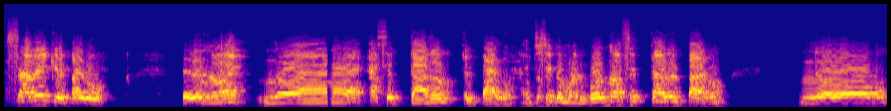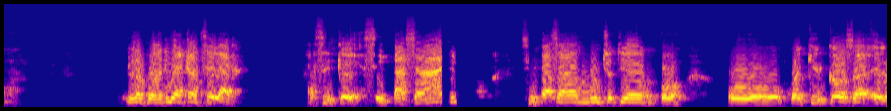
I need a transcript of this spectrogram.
sabe que pagó, pero no ha, no ha aceptado el pago. Entonces, como el bot no ha aceptado el pago, no lo podría cancelar. Así que si pasa si pasa mucho tiempo o cualquier cosa, eh,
